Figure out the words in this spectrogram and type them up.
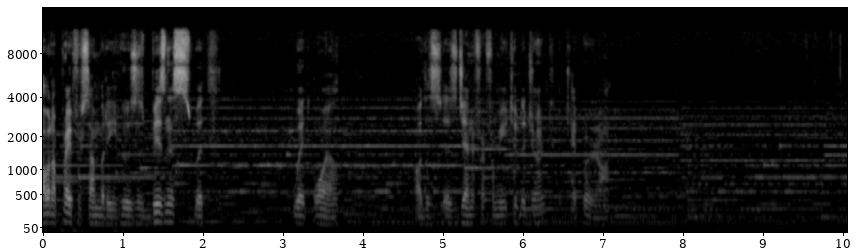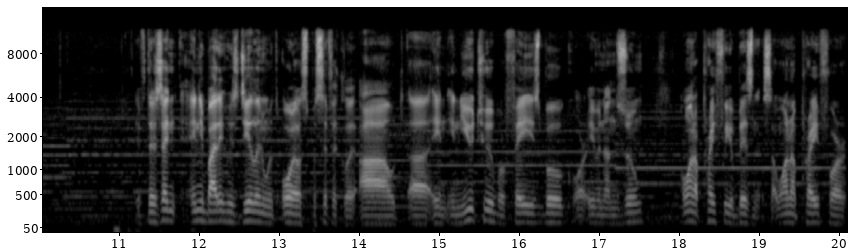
I want to pray for somebody who's in business with with oil. Oh, this is Jennifer from YouTube that joined. Okay, put it on. If there's any, anybody who's dealing with oil specifically out uh, in, in YouTube or Facebook or even on Zoom, I want to pray for your business. I want to pray for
